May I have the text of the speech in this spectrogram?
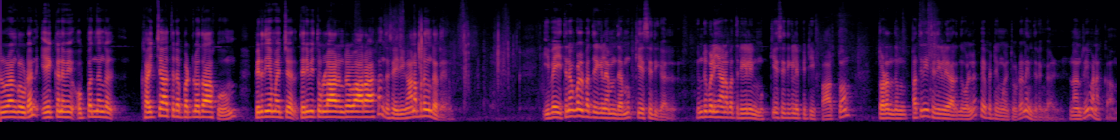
நிறுவனங்களுடன் ஏற்கனவே ஒப்பந்தங்கள் கைச்சாத்திடப்பட்டுள்ளதாகவும் பிரதியமைச்சர் தெரிவித்துள்ளார் என்றவாறாக அந்த செய்தி காணப்படுகின்றது. இவை தினக்குள் பத்திரிகையில் அமைந்த முக்கிய செய்திகள். இன்று வெளியான பத்திரிகைகளின் முக்கிய செய்திகளை பற்றி பார்த்தோம். தொடர்ந்தும் பத்திரிகை செய்திகளை அறிந்து கொள்ள பேப்பர் நிகழ்ச்சியுடன் இணைந்திருங்கள். நன்றி வணக்கம்.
